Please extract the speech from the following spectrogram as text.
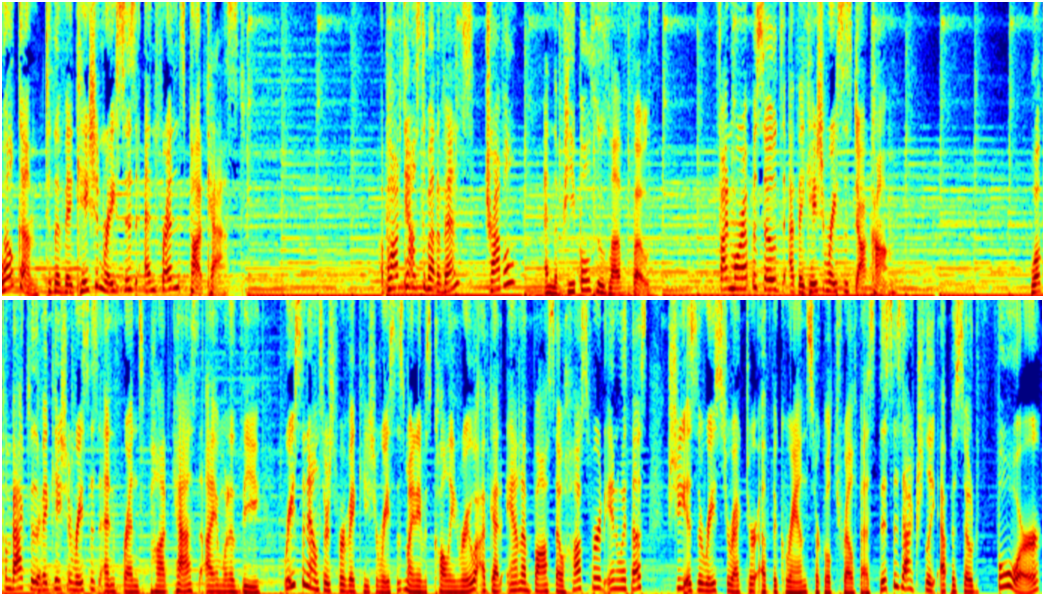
Welcome to the Vacation Races and Friends podcast, a podcast about events, travel, and the people who love both. Find more episodes at vacationraces.com. Welcome back to the Vacation Races and Friends podcast. I am one of the race announcers for Vacation Races. My name is Colleen Rue. I've got Anna Basso Hosford in with us. She is the race director of the Grand Circle Trail Fest. This is actually episode four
